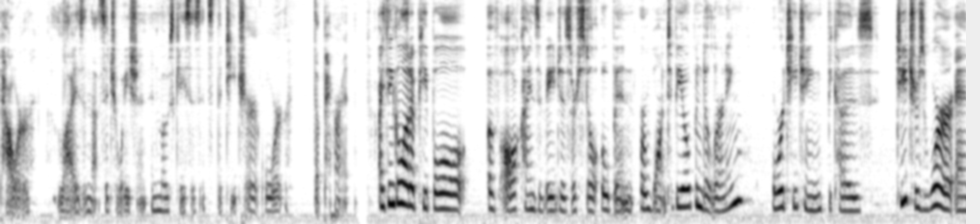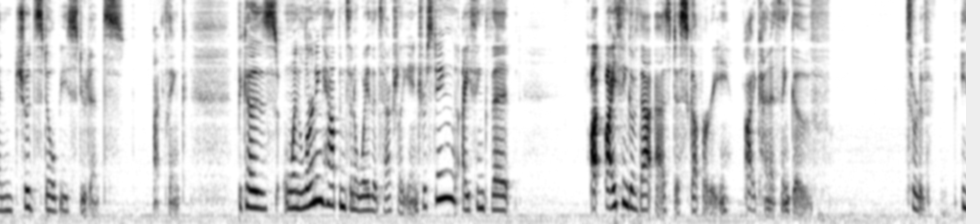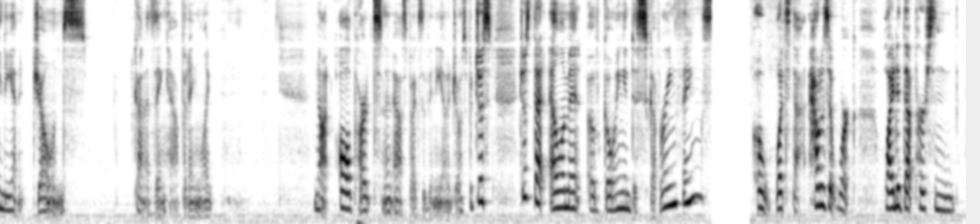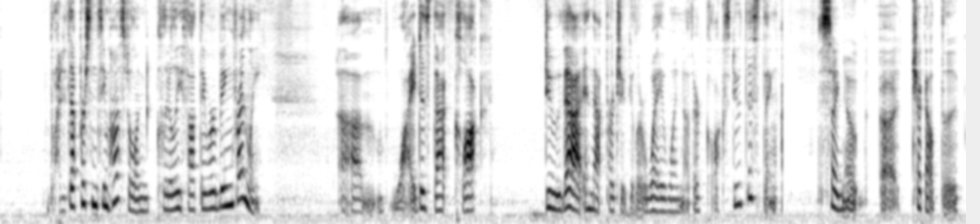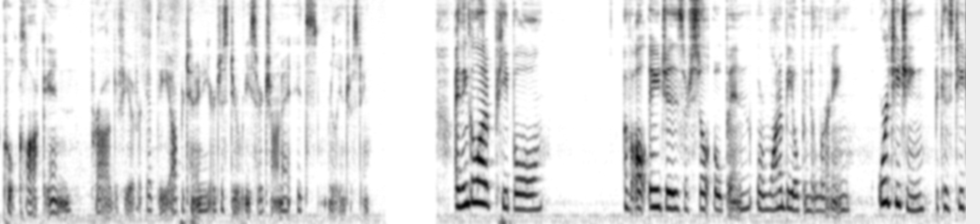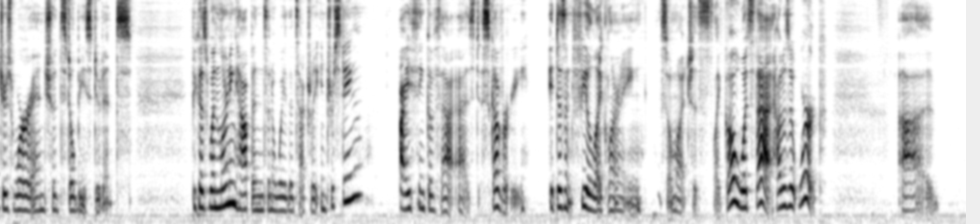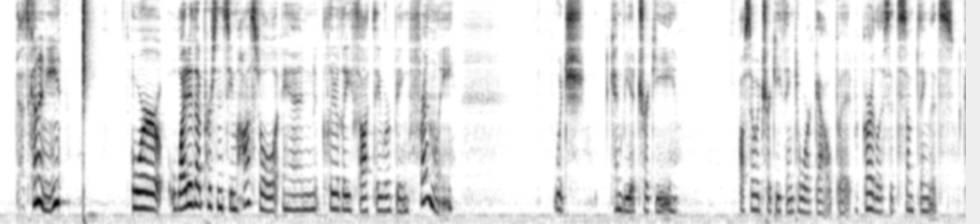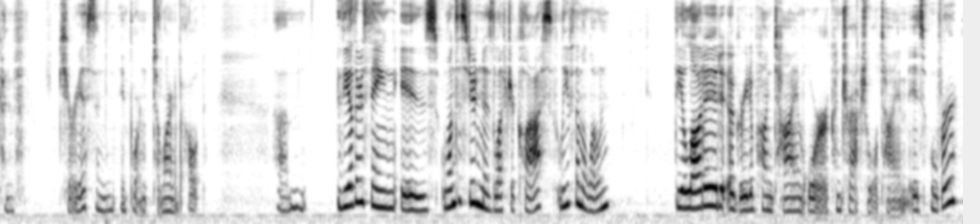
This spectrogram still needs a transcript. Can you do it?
power lies in that situation. In most cases, it's the teacher or the parent. I think a lot of people of all kinds of ages are still open or want to be open to learning or teaching because teachers were and should still be students, I think. Because when learning happens in a way that's actually interesting, I think that I, I think of that as discovery. I kind of think of sort of Indiana Jones kind of thing happening, like not all parts and aspects of Indiana Jones, but just just that element of going and discovering things. Oh, what's that? How does it work? Why did that person why did that person seem hostile and clearly thought they were being friendly? Um, why does that clock do that in that particular way when other clocks do this thing? Side note, uh, check out the cool clock in Prague if you ever get the opportunity, or just do research on it. It's really interesting. I think a lot of people of all ages are still open or want to be open to learning or teaching because teachers were and should still be students. Because when learning happens in a way that's actually interesting, I think of that as discovery. It doesn't feel like learning so much. It's like, oh, what's that? How does it work? Uh, that's kind of neat. Or why did that person seem hostile and clearly thought they were being friendly? Which can be a tricky, also a tricky thing to work out, but regardless, it's something that's kind of curious and important to learn about. Um, the other thing is once a student has left your class, leave them alone. The allotted, agreed upon time or contractual time is over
